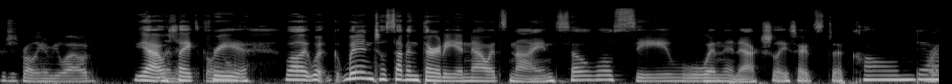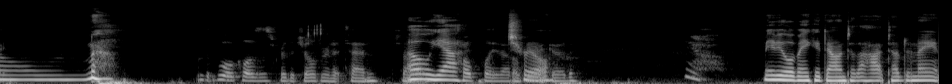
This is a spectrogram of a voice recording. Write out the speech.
Which is probably gonna be loud. Yeah, it was like it's going free. on. Well, it went, went until seven thirty, and now it's nine. So we'll see when it actually starts to calm down. The pool closes for the children at ten. So Oh, yeah. Hopefully that'll True. be good. Yeah, maybe we'll make it down to the hot tub tonight.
